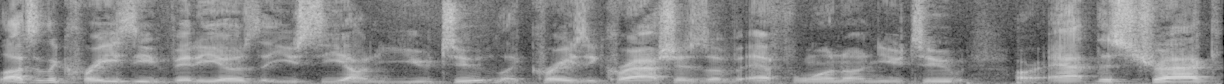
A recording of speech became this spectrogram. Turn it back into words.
lots of the crazy videos that you see on YouTube, like crazy crashes of F1 on YouTube, are at this track.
